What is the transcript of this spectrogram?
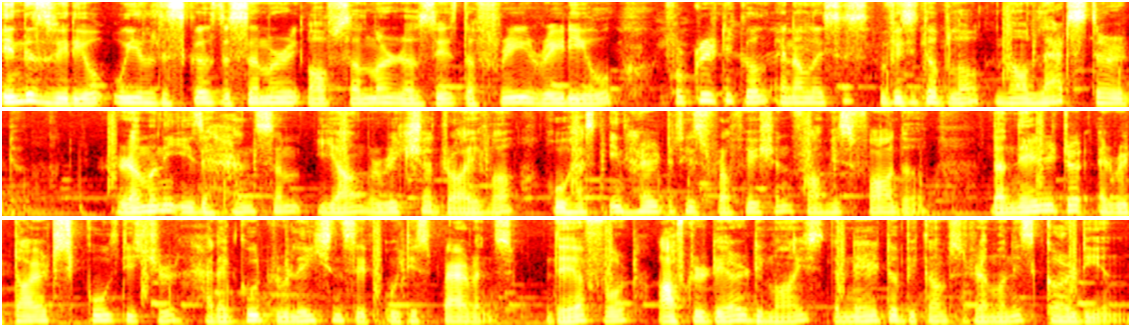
In this video, we will discuss the summary of Salman Rushdie's The Free Radio. For critical analysis, visit the blog. Now let's start. Ramani is a handsome young rickshaw driver who has inherited his profession from his father. The narrator, a retired school teacher, had a good relationship with his parents. Therefore, after their demise, the narrator becomes Ramani's guardian.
